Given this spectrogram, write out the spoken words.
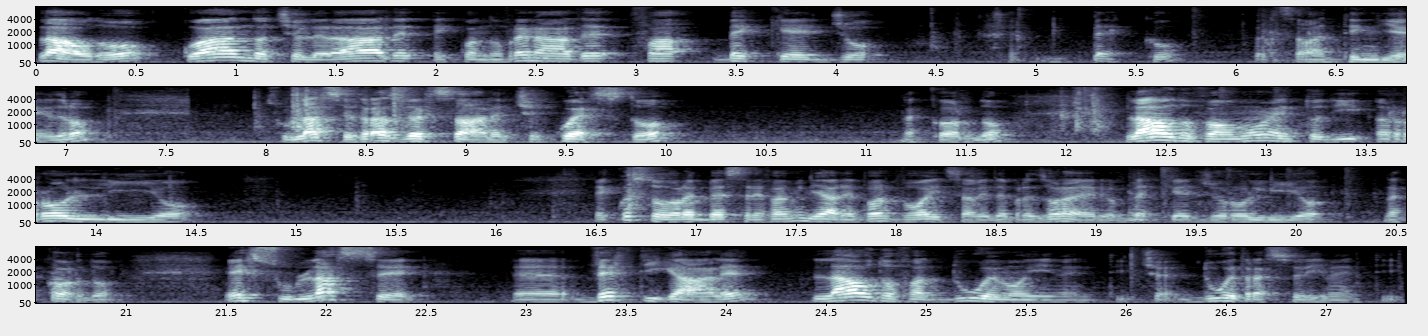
l'auto quando accelerate e quando frenate fa beccheggio, cioè il becco verso avanti e indietro. Sull'asse trasversale c'è questo, d'accordo? L'auto fa un movimento di rollio e questo dovrebbe essere familiare per voi se avete preso l'aereo, beccheggio, rollio, d'accordo? E sull'asse eh, verticale l'auto fa due movimenti, cioè due trasferimenti,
